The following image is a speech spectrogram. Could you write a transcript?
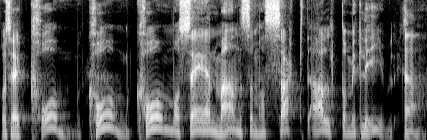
Och säger kom, kom, kom och se en man som har sagt allt om mitt liv. Liksom. Ja.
